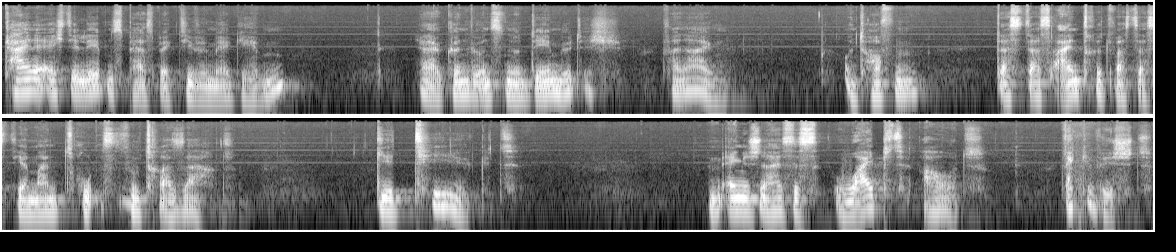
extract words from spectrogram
keine echte Lebensperspektive mehr geben, ja, können wir uns nur demütig verneigen und hoffen, dass das eintritt, was das Diamant Sutra sagt. Getilgt. Im Englischen heißt es wiped out, weggewischt.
